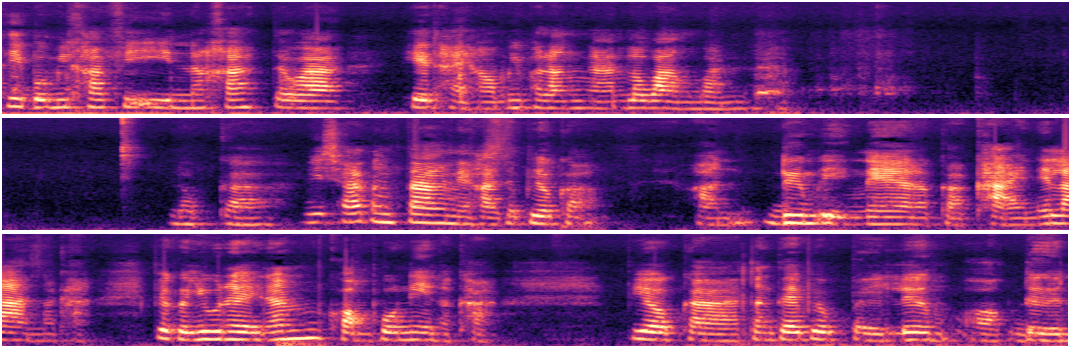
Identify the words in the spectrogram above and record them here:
ที่บ่มีคาเฟอีนนะคะ แต่ว่าเฮ็ดให้เฮามีพลังงานระหว่างวันแล้วก็วิชาต่างๆเนี่ยค่ะ จะเปรี้ยวกับ ดื่มเองแน่แล้วก็ขายในร้านนะคะ เปรียวก็อยู่ในนั้นของพวกนี้แหละค่ะเปรียวก็ตั้งแต่เปียวไปเริ่มออกเดิน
